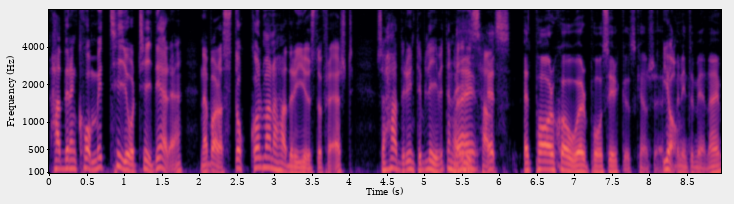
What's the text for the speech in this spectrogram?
hade den kommit tio år tidigare, när bara stockholmarna hade det ljust och fräscht, så hade det inte blivit den här Nej, ishals... ett, ett par shower på cirkus kanske, Ja. men inte mer. Nej.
